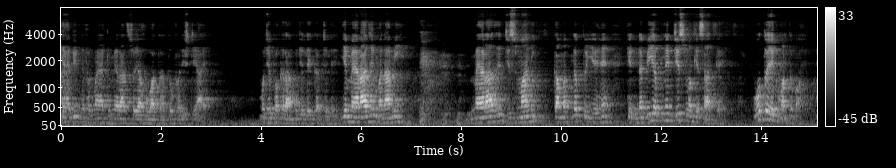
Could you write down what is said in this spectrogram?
کے حبیب نے فرمایا کہ میں رات سویا ہوا تھا، دو فرشتے آئے۔ مجھے پکڑا، مجھے لے کر چلے۔ یہ معراج منامی ہے۔ معراج جسمانی کا مطلب تو یہ ہے کہ نبی اپنے جسم کے ساتھ گئے۔ وہ تو ایک مرتبہ ہے۔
